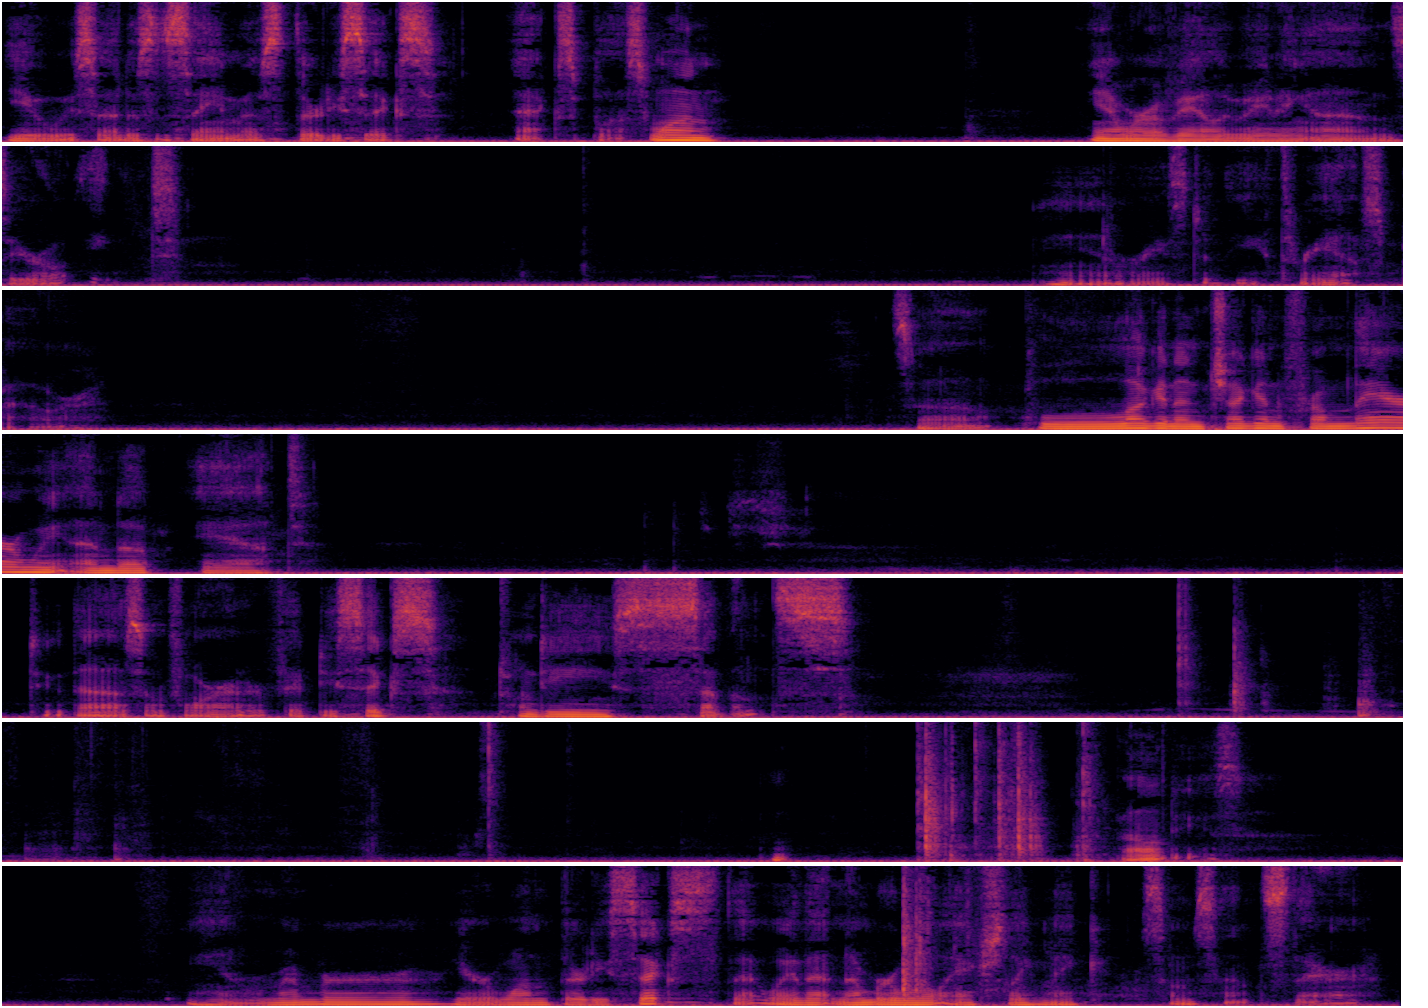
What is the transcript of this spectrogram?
u we said is the same as 36 x plus 1. And we're evaluating on 0, 8. And raised to the 3s power. So plugging and chugging from there, we end up at two thousand four hundred fifty six twenty sevenths. municipalities. And remember your 136, that way that number will actually make some sense there.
